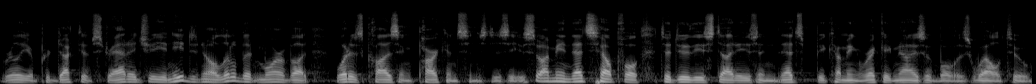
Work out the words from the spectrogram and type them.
really a productive strategy. You need to know a little bit more about what is causing Parkinson's disease. So, I mean, that's helpful to do these studies, and that's becoming recognizable as well, too.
